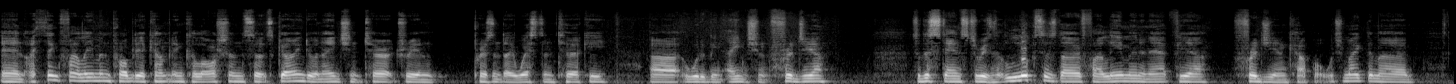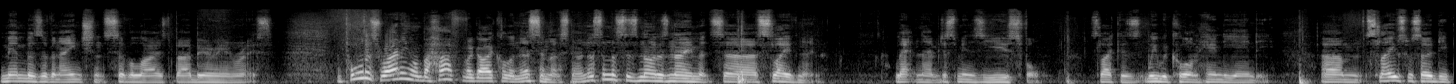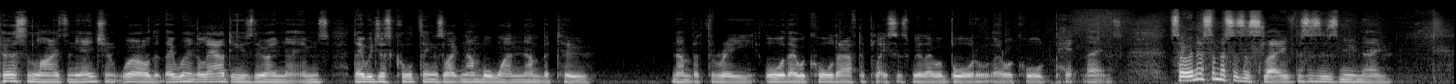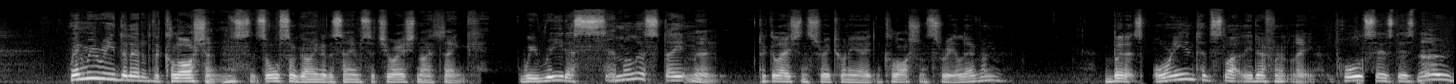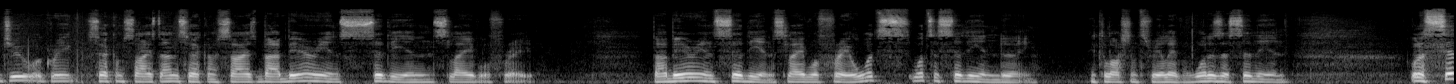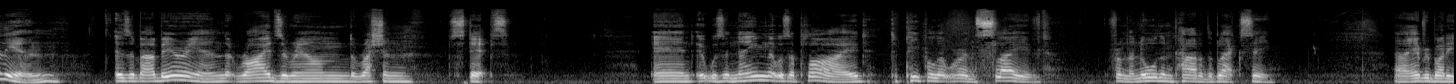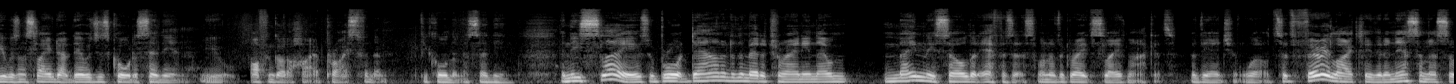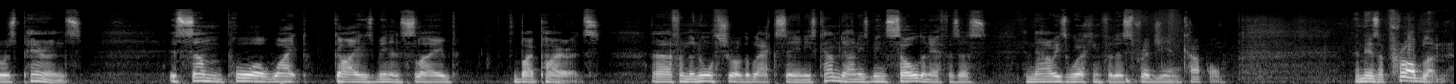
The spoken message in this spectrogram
and I think Philemon probably accompanying Colossians, so it's going to an ancient territory in present day Western Turkey. Uh, it would have been ancient Phrygia. So this stands to reason. It looks as though Philemon and Apphia, Phrygian couple, which make them uh, members of an ancient civilized barbarian race. And Paul is writing on behalf of a guy called Onesimus. Now, Onesimus is not his name, it's a slave name. Latin name, just means useful. It's like as we would call him handy Andy. Um, slaves were so depersonalized in the ancient world that they weren't allowed to use their own names. They were just called things like number one, number two, number three, or they were called after places where they were born, or they were called pet names. So Onesimus is a slave. This is his new name. When we read the letter to the Colossians, it's also going to the same situation, I think. We read a similar statement to Galatians 3:28 and Colossians 3:11 but it's oriented slightly differently. Paul says there's no Jew or Greek, circumcised, uncircumcised, barbarian, Scythian, slave or free. Barbarian, Scythian, slave or free. what's what's a Scythian doing in Colossians 3:11? What is a Scythian? Well, a Scythian is a barbarian that rides around the Russian steppes. And it was a name that was applied to people that were enslaved from the northern part of the Black Sea. Uh, everybody who was enslaved up there was just called a Scythian. You often got a higher price for them if you called them a Scythian. And these slaves were brought down into the Mediterranean. They were mainly sold at Ephesus, one of the great slave markets of the ancient world. So it's very likely that Onesimus or his parents is some poor white guy who's been enslaved by pirates uh, from the north shore of the Black Sea. And he's come down, he's been sold in Ephesus and now he's working for this Phrygian couple. And there's a problem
